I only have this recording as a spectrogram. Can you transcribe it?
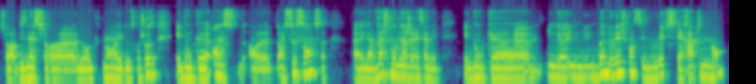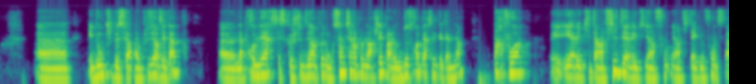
sur leur business, sur le recrutement et d'autres choses. Et donc en, en, en ce sens, il a vachement bien géré sa levée. Et donc une, une, une bonne levée, je pense, c'est une levée qui se fait rapidement euh, et donc qui peut se faire en plusieurs étapes. Euh, la première, c'est ce que je te disais un peu, donc sentir un peu le marché, parler aux deux trois personnes que tu aimes bien, parfois et, avec qui tu as un fit et avec qui un fond, et un fit avec le fond, etc.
